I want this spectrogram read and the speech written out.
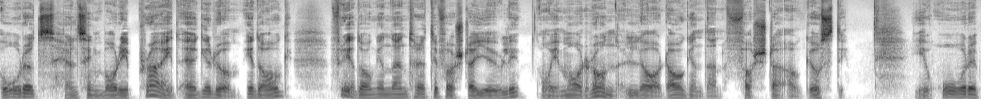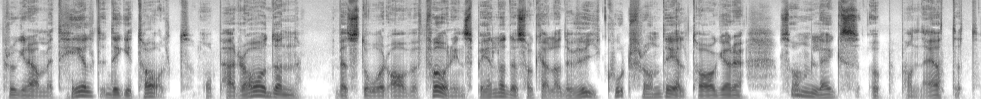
Årets Helsingborg Pride äger rum idag, fredagen den 31 juli och imorgon, lördagen den 1 augusti. I år är programmet helt digitalt och paraden består av förinspelade så kallade vykort från deltagare som läggs upp på nätet.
